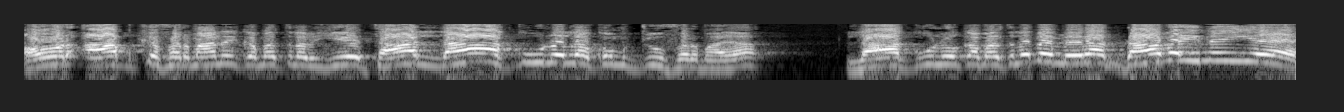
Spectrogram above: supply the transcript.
और आपके फरमाने का मतलब यह था लाकूल लकुम क्यों फरमाया? लाकूलो का मतलब है मेरा दावा ही नहीं है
